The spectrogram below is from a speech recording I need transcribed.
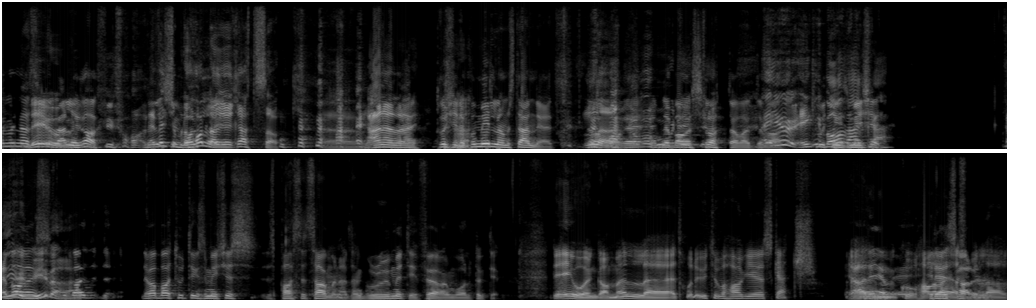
men altså, Det er er jo- veldig rart. Fy faen. Jeg vet ikke om det holder i rettssak. Eh, Nei, nei, nei. Jeg tror ikke det er formildende omstendighet. Det er bare, bare slått av at det Jeg var er jo egentlig bare ting som verre. ikke- Det jeg er jo bare, mye det, var, bare to ting som ikke passet sammen. At han groomet dem før han voldtok dem. Det er jo en gammel eh, Jeg tror det er Utover Hage-sketsj. Ja, det er- eh, hvor Hareide spiller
